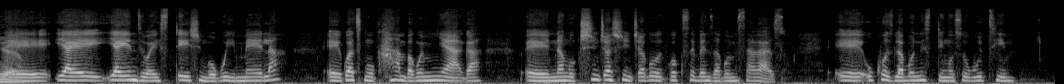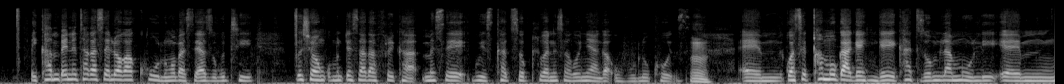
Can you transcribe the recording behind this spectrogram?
eh yaye- yayenziwa istation ngokuyimela eh kwathi ngokuhamba kweminyaka eh nangokushintsha shintsha kokusebenza kwemsakazo. Eh ukhozi labona isidingo sokuthi icampaign ethakaselwa kakhulu ngoba siyazi ukuthi cishe wonke umuntu eSouth Africa mase kuyisikhathi sokuhlukanisa konyaka uvula ukhozi. Em kwase qhamuka ke ngezikhathi zomlamuli em i-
